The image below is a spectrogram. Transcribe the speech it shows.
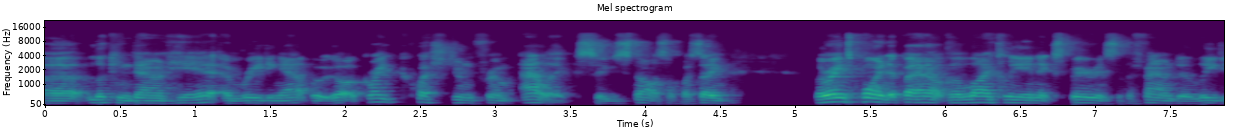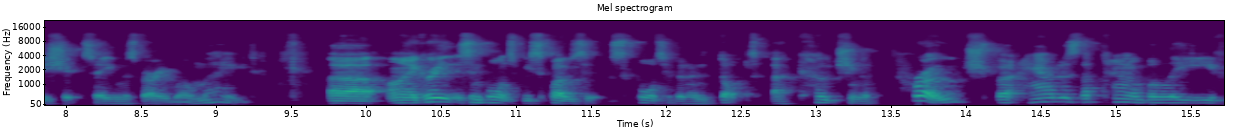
uh, looking down here and reading out, but we've got a great question from Alex, who starts off by saying, Lorraine's point about the likely inexperience of the founder leadership team was very well made. Uh, I agree that it's important to be supportive and adopt a coaching approach, but how does the panel believe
